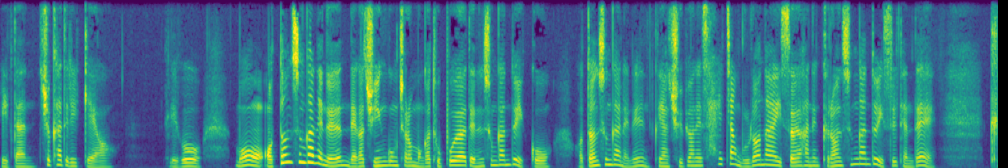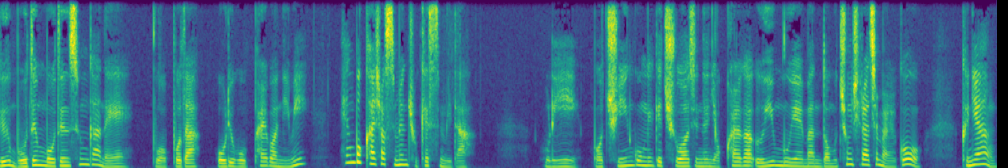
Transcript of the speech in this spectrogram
일단 축하드릴게요. 그리고 뭐 어떤 순간에는 내가 주인공처럼 뭔가 돋보여야 되는 순간도 있고 어떤 순간에는 그냥 주변에 살짝 물러나 있어야 하는 그런 순간도 있을 텐데 그 모든 모든 순간에 무엇보다 5658번님이 행복하셨으면 좋겠습니다. 우리 뭐 주인공에게 주어지는 역할과 의무에만 너무 충실하지 말고 그냥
